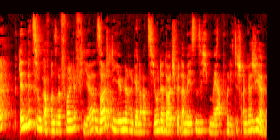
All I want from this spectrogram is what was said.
in Bezug auf unsere Folge 4, sollte die jüngere Generation der Deutsch-Vietnamesen sich mehr politisch engagieren?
